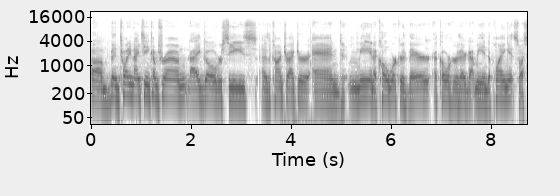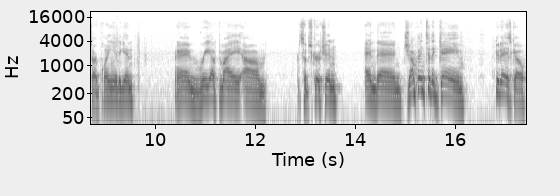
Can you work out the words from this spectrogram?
Um, then 2019 comes around. I go overseas as a contractor, and me and a coworker there, a coworker there, got me into playing it. So I started playing it again, and re-upped my um, subscription, and then jump into the game two days ago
